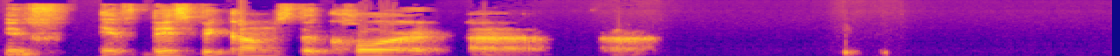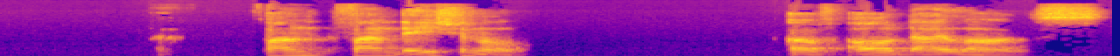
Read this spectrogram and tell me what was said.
If, if this becomes the core, uh, uh, found, foundational of all dialogues,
